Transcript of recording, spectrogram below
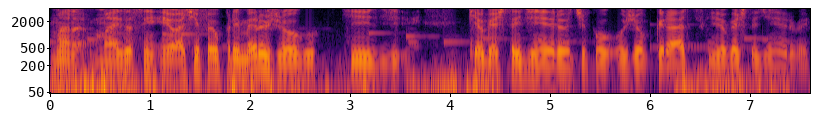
Mano, mas assim, eu acho que foi o primeiro jogo que, que eu gastei dinheiro. Tipo, o jogo grátis que eu gastei dinheiro, velho.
